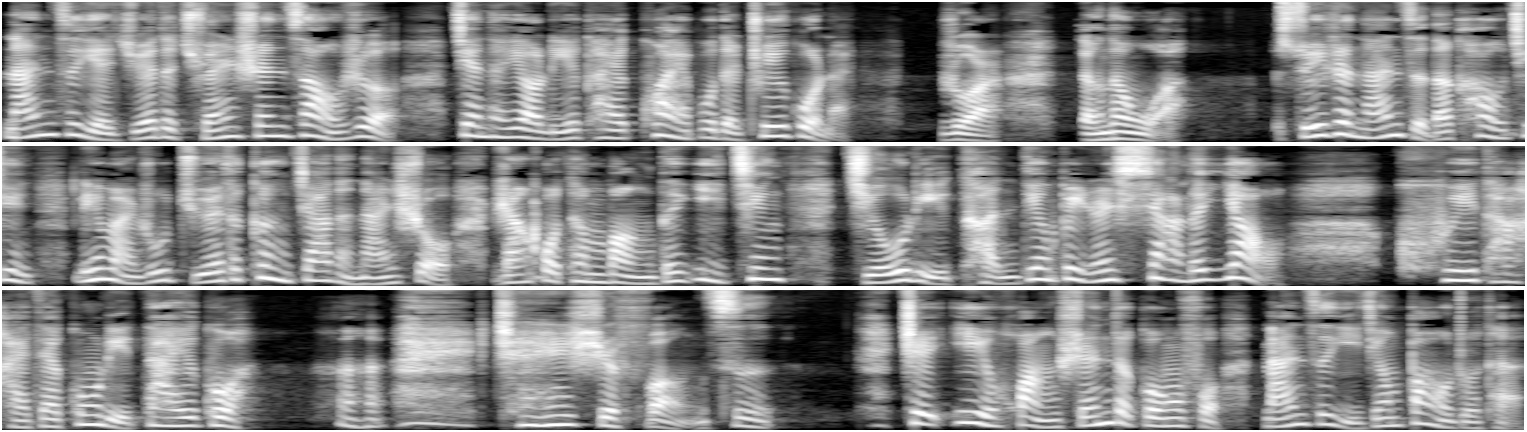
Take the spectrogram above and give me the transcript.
男子也觉得全身燥热，见他要离开，快步的追过来：“如儿，等等我。”随着男子的靠近，林婉如觉得更加的难受，然后她猛地一惊，酒里肯定被人下了药，亏他还在宫里待过。呵呵，真是讽刺！这一晃神的功夫，男子已经抱住她，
